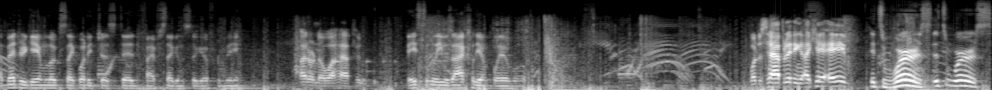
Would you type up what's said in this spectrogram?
I bet your game looks like what it just did five seconds ago for me. I don't know what happened. Basically, it was actually unplayable. What is happening? I can't aim. It's worse. It's worse.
